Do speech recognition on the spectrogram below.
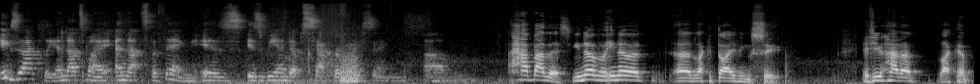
Exactly, and that's my and that's the thing is is we end up sacrificing. Um, How about this? You know, you know, uh, like a diving suit. If you had a like a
